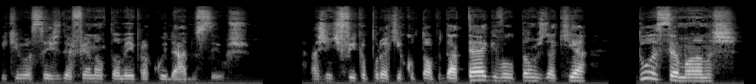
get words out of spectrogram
e que vocês defendam também para cuidar dos seus. A gente fica por aqui com o top da tag. Voltamos daqui a duas semanas.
